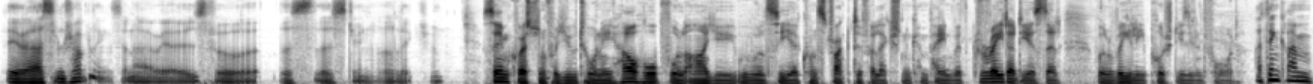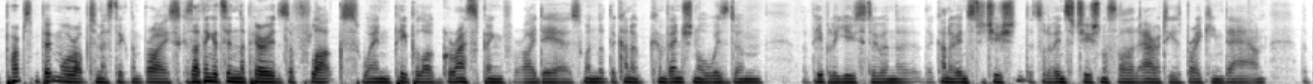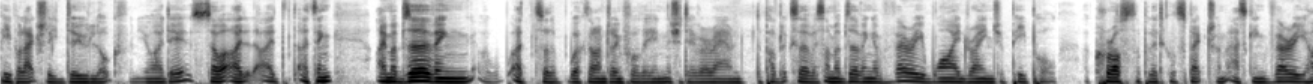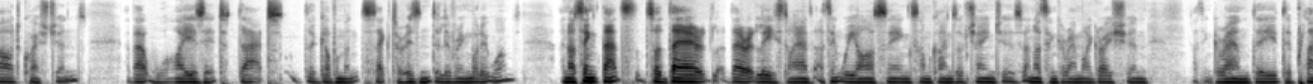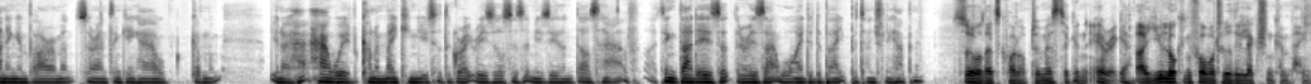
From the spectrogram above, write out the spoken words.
there are some troubling scenarios for this this general election. Same question for you, Tony. How hopeful are you we will see a constructive election campaign with great ideas that will really push New Zealand forward? I think I'm perhaps a bit more optimistic than Bryce because I think it's in the periods of flux when people are grasping for ideas, when the, the kind of conventional wisdom that people are used to, and the, the kind of institution, the sort of institutional solidarity is breaking down. That people actually do look for new ideas. So I, I, I think I'm observing a sort of work that I'm doing for the initiative around the public service. I'm observing a very wide range of people across the political spectrum asking very hard questions about why is it that the government sector isn't delivering what it wants. And I think that's so there. There at least, I, I think we are seeing some kinds of changes, and I think around migration, I think around the the planning environments, around thinking how government, you know, how, how we're kind of making use of the great resources that New Zealand does have. I think that is that there is that wider debate potentially happening. So that's quite optimistic. And Eric, yeah. are you looking forward to the election campaign?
